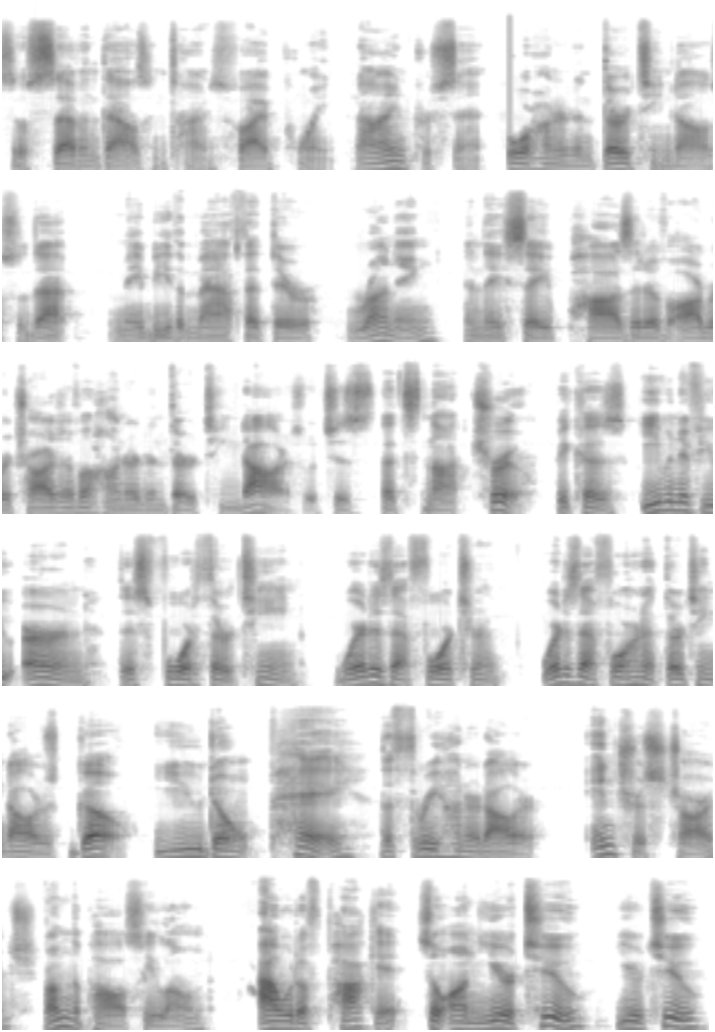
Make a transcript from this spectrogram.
so 7000 times 5.9% $413 so that may be the math that they're running and they say positive arbitrage of $113 which is that's not true because even if you earned this 413 where does that 4 turn where does that $413 go you don't pay the $300 interest charge from the policy loan out of pocket. So on year two, year two,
